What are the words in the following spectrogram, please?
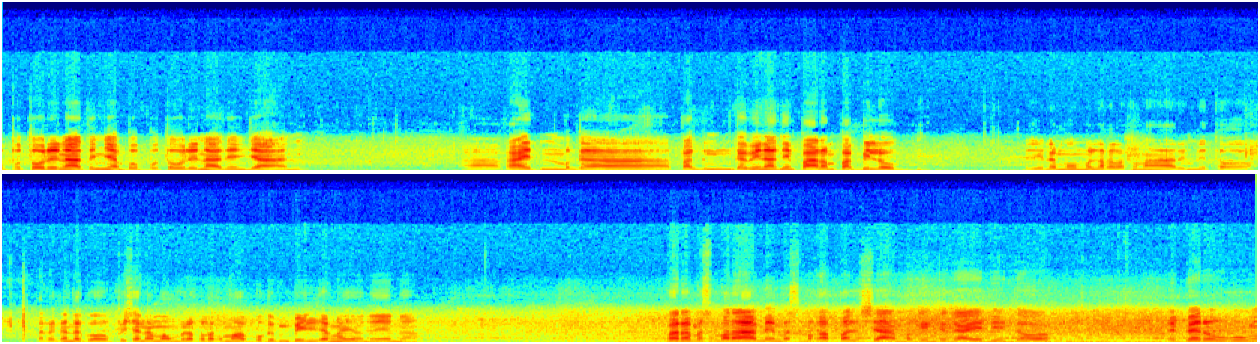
Puputulin natin yan, puputulin natin diyan. Ah, kahit mag ah, pag gawin natin parang pabilog, kasi namumulaklak na rin ito. Oh. Talagang nag-uumpisa na mamulaklak mga bougainvillea ngayon. Ayun ah. Para mas marami, mas makapal siya maging kagaya dito. Eh, pero kung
